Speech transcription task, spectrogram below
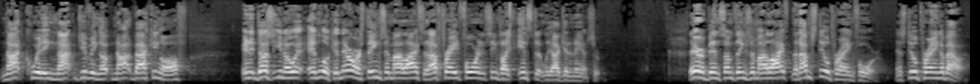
not quitting, not giving up, not backing off. And it does, you know, and look, and there are things in my life that I've prayed for, and it seems like instantly I get an answer. There have been some things in my life that I'm still praying for and still praying about,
